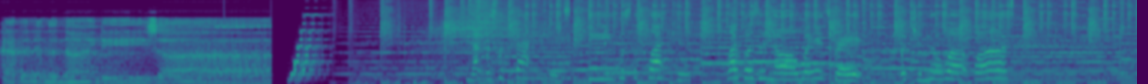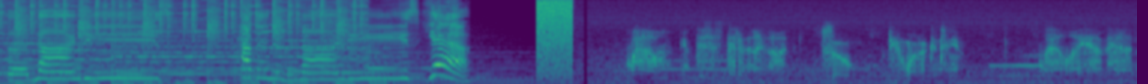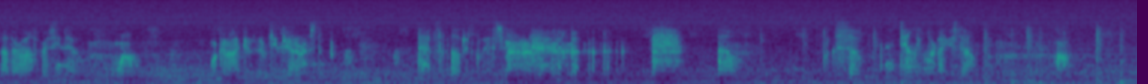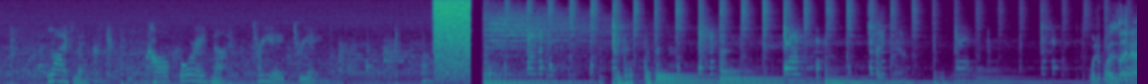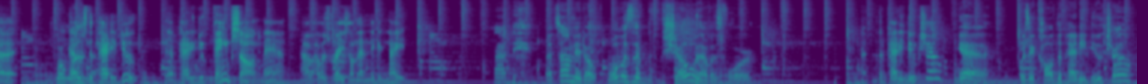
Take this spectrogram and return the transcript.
happened in the 90s. Ah. Matt was the fat kid, Steve was the black kid. Life wasn't always great, but you know what was? The 90s. Happened in the 90s. Yeah! Wow, this is better than I thought. So, do you want to other offers, you know. Well, what can I do to keep you interested? That's a loaded question. um, so, tell me more about yourself. Well, Live link. Call 489 3838. Was But uh that? what that was, was the that? Patty Duke. That Patty Duke theme song, man. I, I was raised on that Nick at Night. That sounded. uh, What was the show that was for? Uh, The Patty Duke show? Yeah, was it called the Patty Duke Show?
